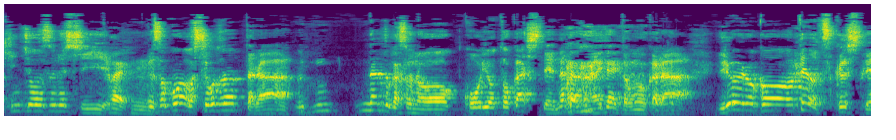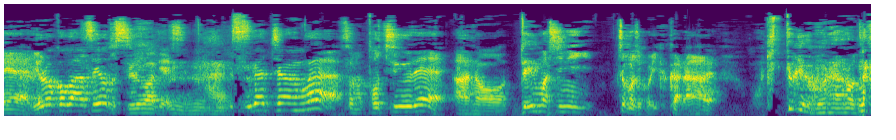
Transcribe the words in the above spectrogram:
緊張するし、はいでそこは仕事だったら、んなんとかその、氷を溶かして仲良くなりたいと思うから、いろいろこう、手を尽くして、喜ばせようとするわけですよ。すがちゃんは、その途中で、あの、電話しにちょこちょこ行くから、切っとけよ、この野郎って。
